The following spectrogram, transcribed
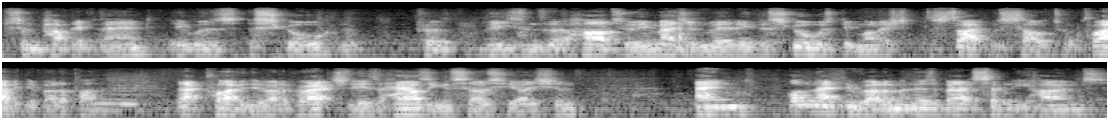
some public land. It was a school. For reasons that are hard to imagine really, the school was demolished, the site was sold to a private developer. Mm. That private developer actually is a housing association. And on that development there's about 70 homes.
